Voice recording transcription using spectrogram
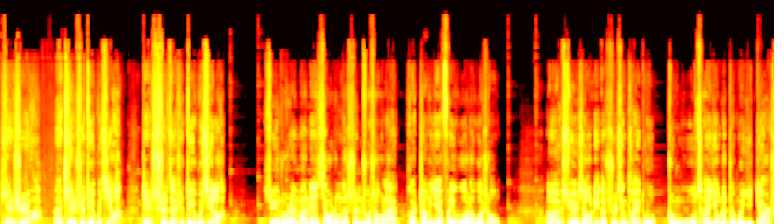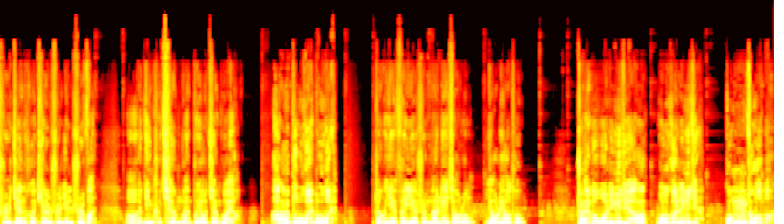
天师啊！哎，天师，对不起啊，这实在是对不起了。徐主任满脸笑容的伸出手来，和张野飞握了握手。呃，学校里的事情太多，中午才有了这么一点时间和天师您吃饭。呃，您可千万不要见怪啊！啊，不会不会。张野飞也是满脸笑容，摇了摇头。这个我理解啊，我很理解。工作嘛，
